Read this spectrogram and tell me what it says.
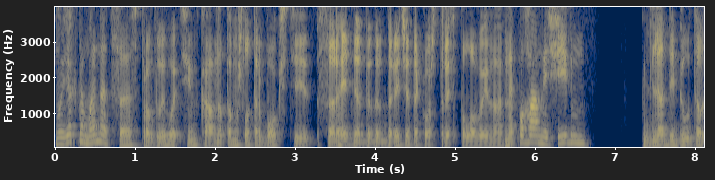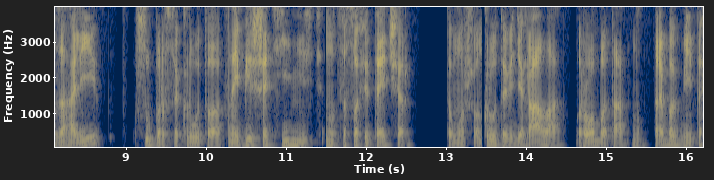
ну як на мене, це справедлива оцінка. На тому ж лотербоксті середня, де, до речі, також 3,5. Непоганий фільм для дебюта взагалі. Супер все круто. Найбільша цінність ну, це Софі Тетчер, тому що круто відіграла робота. Ну, треба вміти.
